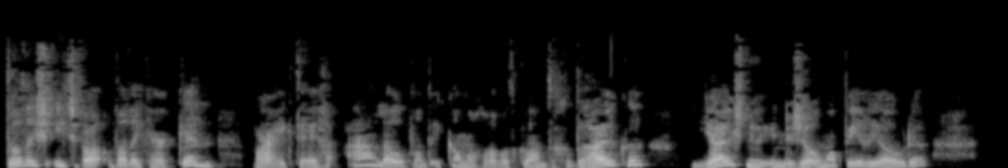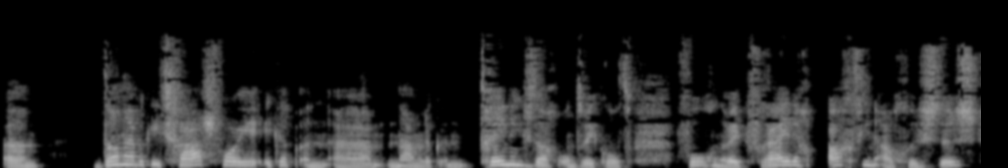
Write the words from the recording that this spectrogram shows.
dat is iets wat, wat ik herken, waar ik tegen aanloop, want ik kan nog wel wat klanten gebruiken, juist nu in de zomerperiode. Um, dan heb ik iets gaafs voor je. Ik heb een, uh, namelijk een trainingsdag ontwikkeld volgende week vrijdag 18 augustus.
